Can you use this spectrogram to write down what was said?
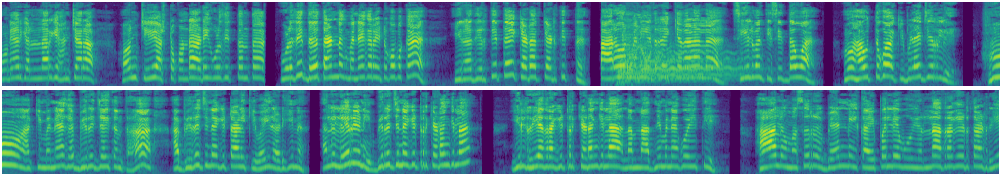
ಓಣ್ಯಾರ್ಗೆ ಎಲ್ಲಾರ್ಗಿ ಹಂಚಾರ ಹೊಂಚಿ ಅಷ್ಟಕೊಂಡ ಅಡಿಗೆ ಉಳಿದಿತ್ತಂತ. ಉಳಿದಿದ್ದ ತಣ್ಣಗ್ ಮನೆಗಾರ ಇಟ್ಕೋಬೇಕ? ಇರೋದ್ ಇರ್ತಿತ್ತ, ಕೆಡದ್ ಕೆಡ್ತಿತ್ತ. ಯಾರೋ ಮನೆ ಇಕ್ಕಿದಾಳಲ್ಲ ಸೀಲ್ವಂತಿ ಸಿದ್ದವ್ವ. ಹ್ಞೂ ಹೌದ್ ತಗೋ, ಆಕಿ ಬಿಳೇಜಿರ್ಲಿ ಹ್ಞೂ, ಆಕಿ ಮನ್ಯಾಗ ಬಿರಿಜ್ ಐತಂತ. ಆ ಬಿರಿಜ್ನಾಗ ಇಟ್ಟಾಳಿಕಿ ವೈದ್ ಅಡ್ಗಿನ. ಅಲ್ಲಿ ಲೇರೇನಿ, ಬಿರಿಜ್ನಾಗ ಇಟ್ರ ಕೆಡಂಗಿಲ್ಲ? ಇಲ್ರಿ, ಅದ್ರಾಗ ಇಟ್ರ ಕೆಡಂಗಿಲ್ಲ. ನಮ್ ನಾದ್ನಿ ಮನ್ಯಾಗೂ ಐತಿ ಹಾಲು ಮೊಸರು ಬೆಣ್ಣೆ ಕಾಯಿಪಲ್ಯವು ಎಲ್ಲ ಅದ್ರಾಗ ಇಡ್ತಾಳ್ರಿ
